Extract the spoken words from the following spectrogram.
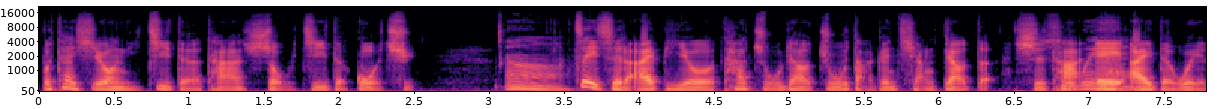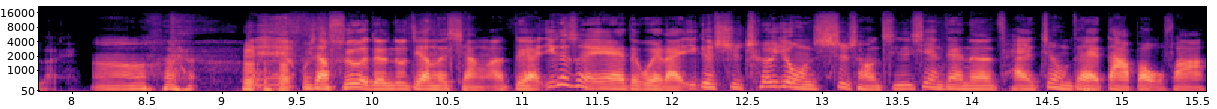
不太希望你记得他手机的过去。嗯，这次的 IPO，它主要主打跟强调的是它 AI 的未来。啊，我想所有的人都这样的想啊，对啊，一个是 AI 的未来，一个是车用市场，其实现在呢才正在大爆发，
